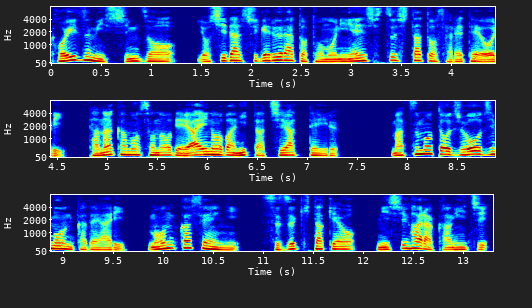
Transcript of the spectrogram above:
小泉晋三、吉田茂らと共に演出したとされており、田中もその出会いの場に立ち会っている。松本常時門下であり、門下生に、鈴木武夫、西原寛一、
